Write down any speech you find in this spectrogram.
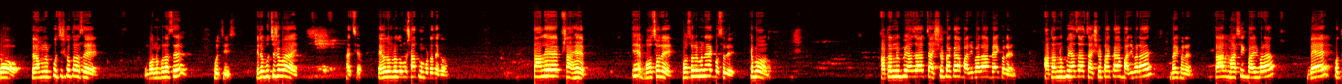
গ। তাহলে আমাদের পঁচিশ কত আছে? গ নম্বর আছে? পঁচিশ। এটা বুঝছ সবাই? আচ্ছা এখন আমরা করব সাত নম্বরটা, দেখো। তাহলে সাহেব, এ বছরে বছরে মানে এক বছরে, কেমন? আটানব্বই হাজার চারশো টাকা বাড়ি ভাড়া ব্যয় করেন। আটানব্বই হাজার চারশো টাকা বাড়ি ভাড়ায় ব্যয় করেন। তার মাসিক বাড়ি ভাড়া ব্যয় কত?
